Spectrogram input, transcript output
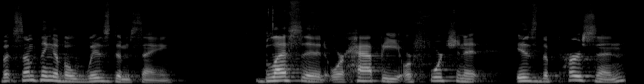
but something of a wisdom saying. Blessed or happy or fortunate is the person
